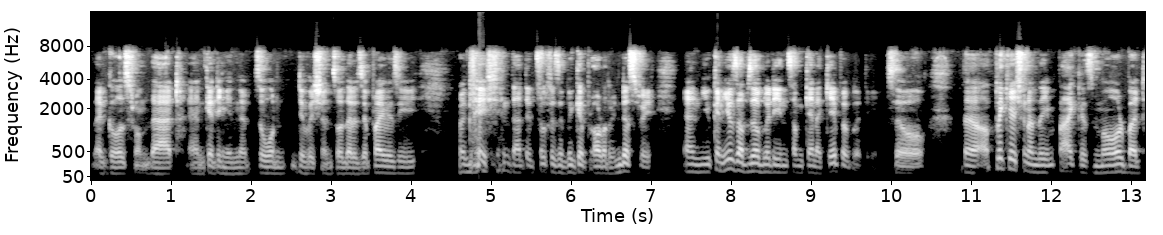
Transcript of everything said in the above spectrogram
that goes from that and getting in its own division. So there is a privacy regulation that itself is a bigger, broader industry. And you can use observability in some kind of capability. So the application and the impact is more, but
